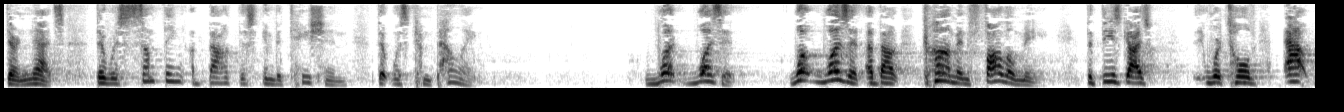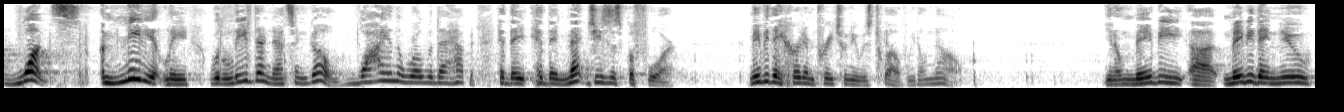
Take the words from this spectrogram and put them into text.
their nets. There was something about this invitation that was compelling. What was it? What was it about come and follow me that these guys were told at once, immediately, would leave their nets and go. Why in the world would that happen? Had they, had they met Jesus before? Maybe they heard him preach when he was 12. We don't know. You know, maybe, uh, maybe they knew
